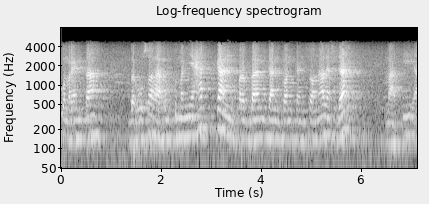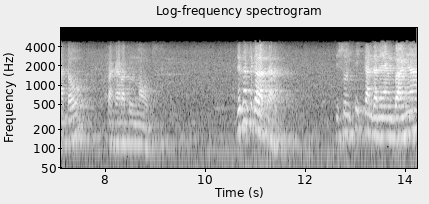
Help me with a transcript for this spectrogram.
pemerintah berusaha untuk menyehatkan perbankan konvensional yang sudah mati atau sakaratul maut dengan segala cara. Disuntikkan dana yang banyak,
